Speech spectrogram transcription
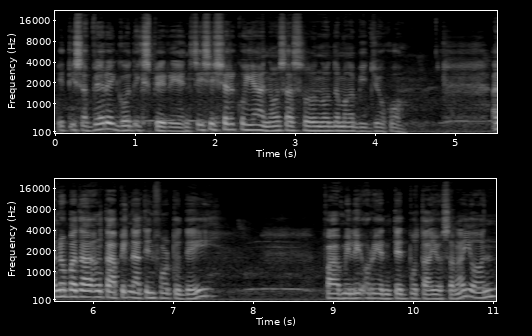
It is a very good experience. Isishare ko yan, no, sa sunod na mga video ko. Ano ba ang topic natin for today? Family oriented po tayo sa ngayon,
